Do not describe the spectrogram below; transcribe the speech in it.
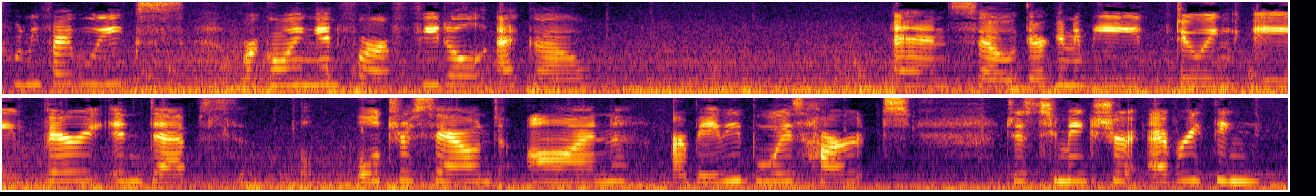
25 weeks. We're going in for our fetal echo. And so they're gonna be doing a very in-depth ultrasound on our baby boy's heart just to make sure everything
